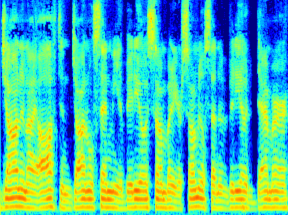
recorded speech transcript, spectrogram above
john and i often john will send me a video of somebody or somebody will send a video to demmer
